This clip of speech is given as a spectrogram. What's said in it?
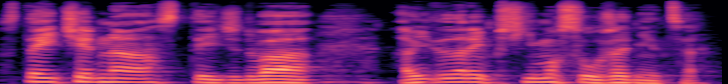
stage 1, stage 2 a vidíte tady přímo souřadnice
